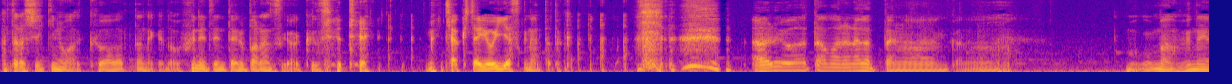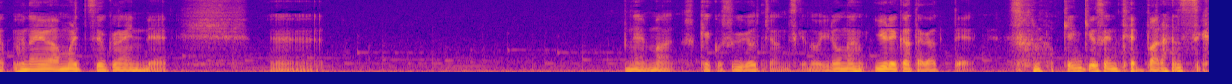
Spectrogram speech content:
新しい機能は加わったんだけど船全体のバランスが崩れて めちゃくちゃ酔いやすくなったとか。あれはたまらなかったななんかな。僕まあ船船はあんまり強くないんで、えー、ねまあ結構すぐ酔っちゃうんですけどいろんな揺れ方があってその研究船ってバランスが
